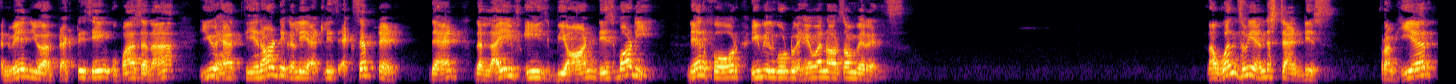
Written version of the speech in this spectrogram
And when you are practicing Upasana, you have theoretically at least accepted that the life is beyond this body. Therefore, you will go to heaven or somewhere else. Now, once we understand this, from here,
